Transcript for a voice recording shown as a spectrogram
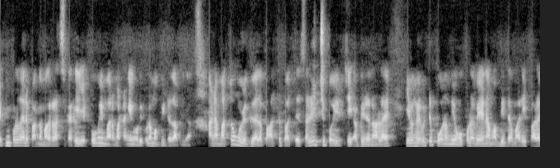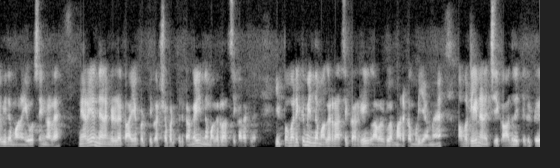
எப்பவும் போலதான் இருப்பாங்க. மகர ராசிக்காரர்கள் எப்பவுமே மாட்டாங்க இவங்களுடைய குணம் அப்படின்றது அப்படிதான். ஆனா மத்தவங்களுக்கு அதை பார்த்து பார்த்து சலிச்சு போயிருச்சு அப்படின்றதுனால இவங்களை விட்டு போகணும் இவங்க கூட வேணாம் அப்படின்ற மாதிரி பலவிதமான யோசனைகளை நிறைய நேரங்களில் காயப்படுத்தி கஷ்டப்படுத்திருக்காங்க இந்த மகர ராசிக்காரர்களை. இப்ப வரைக்கும் இந்த மகர ராசிக்காரர்கள் அவர்களை மறக்க முடியாம அவர்களே நினைச்சு காதலித்துக்கிட்டு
